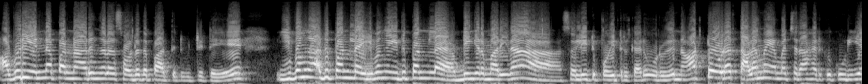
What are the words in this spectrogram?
அவர் என்ன பண்ணாருங்கிற சொல்றத பார்த்துட்டு விட்டுட்டு இவங்க அது பண்ணல இவங்க இது பண்ணல அப்படிங்கிற மாதிரி தான் சொல்லிட்டு போயிட்டு இருக்காரு ஒரு நாட்டோட தலைமை அமைச்சராக இருக்கக்கூடிய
